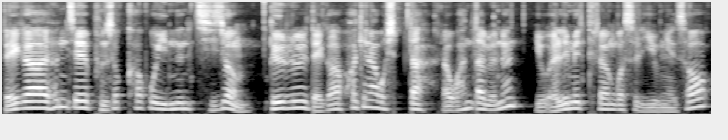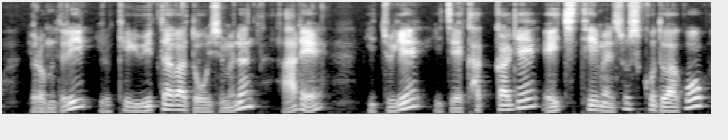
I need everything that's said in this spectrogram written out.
내가 현재 분석하고 있는 지점들을 내가 확인하고 싶다라고 한다면은 이 element라는 것을 이용해서 여러분들이 이렇게 위에다가 놓으시면은 아래 이쪽에 이제 각각의 HTML 소스 코드하고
